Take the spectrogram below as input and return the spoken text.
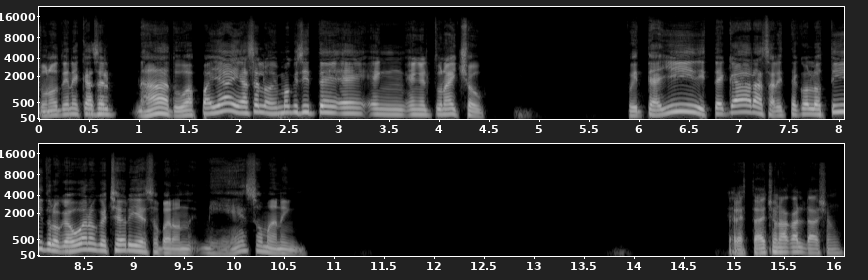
Tú no tienes que hacer nada, tú vas para allá y haces lo mismo que hiciste en, en- en el Tonight Show. Fuiste allí, diste cara, saliste con los títulos, qué bueno, qué chévere y eso, pero ni- ni eso, manín. Él está hecho una Kardashian.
